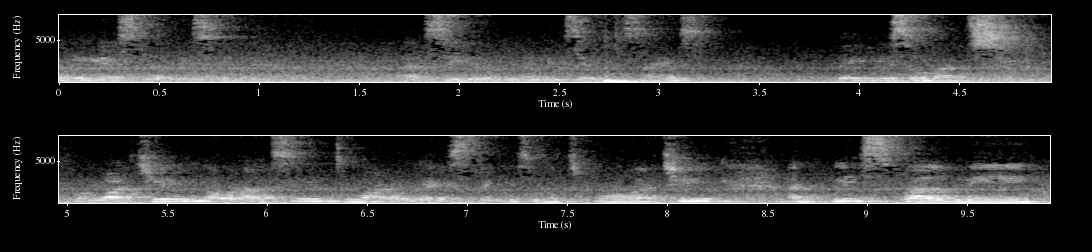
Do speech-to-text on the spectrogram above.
Guys, that is it. I'll see you in the next exercise. Thank you so much for watching. Or I'll see you tomorrow guys. Thank you so much for watching. And please follow me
